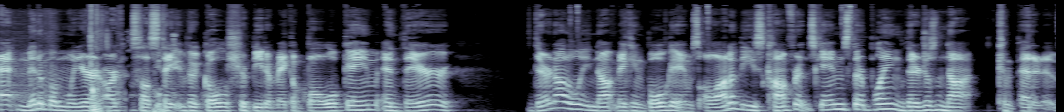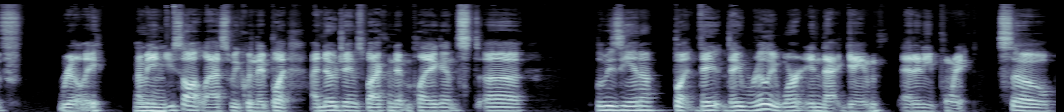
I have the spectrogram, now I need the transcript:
at minimum when you're at Arkansas State, the goal should be to make a bowl game, and they're they're not only not making bowl games, a lot of these conference games they're playing, they're just not competitive, really. I mean, you saw it last week when they play. I know James Blackman didn't play against uh, Louisiana, but they they really weren't in that game at any point. So,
